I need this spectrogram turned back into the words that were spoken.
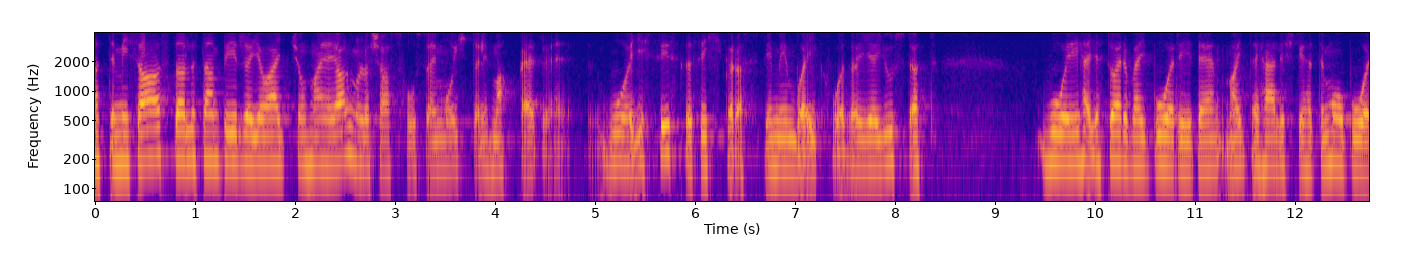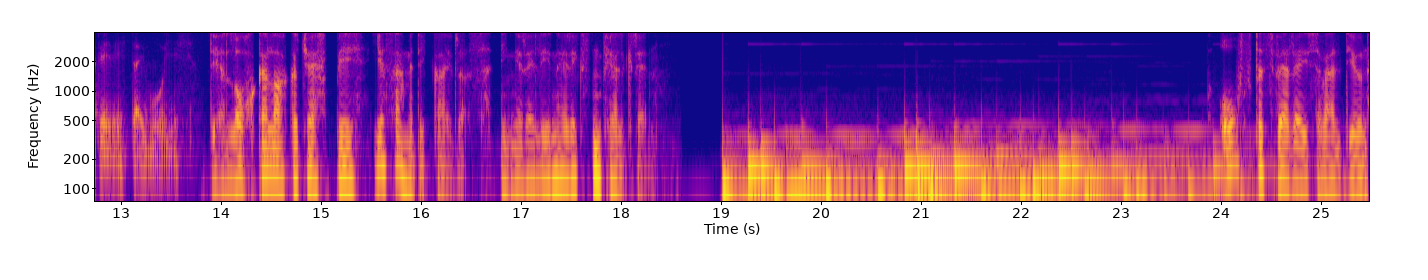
että missä aastalla tämän piirre jo adjuma ja jalmulla shashuusa ei muisteli makkar vuoji sisla sihkarasti min vaikvuoda ja just että vuoi häjä tuarvai puoride, maita häälisesti hätte muu puoride tai vuoji. Tien lohka lahka tjehpi ja saametikkairas Inger Elin Eriksen Fjällgren. Ofta Sveriges valtion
